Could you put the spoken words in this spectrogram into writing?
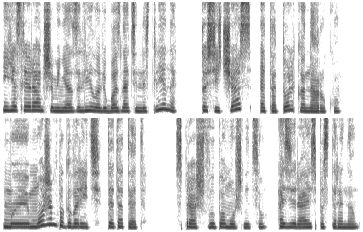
И если раньше меня злила любознательность Лены, то сейчас это только на руку. «Мы можем поговорить тет-а-тет?» -тет? спрашиваю помощницу, озираясь по сторонам.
